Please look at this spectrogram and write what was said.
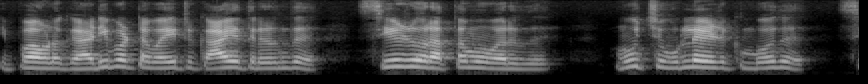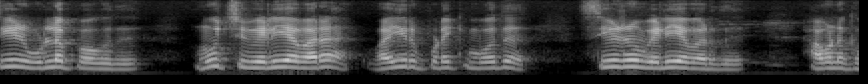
இப்போ அவனுக்கு அடிபட்ட வயிற்று காயத்திலிருந்து சீழும் ரத்தமும் வருது. மூச்சு உள்ளே இழுக்கும்போது சீழ் உள்ளே போகுது. மூச்சு வெளியே வர வயிறு புடைக்கும்போது சீழும் வெளியே வருது. அவனுக்கு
